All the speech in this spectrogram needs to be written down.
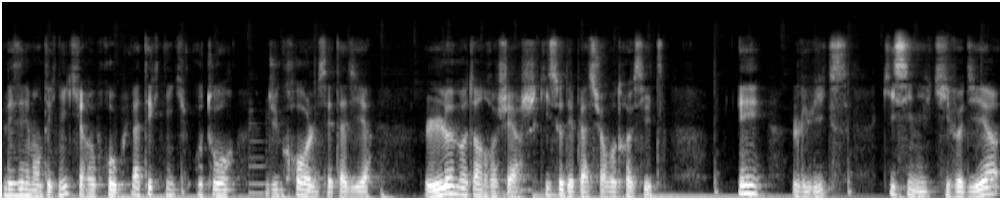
les éléments techniques qui regroupent la technique autour du crawl, c'est-à-dire le moteur de recherche qui se déplace sur votre site, et l'UX qui, signifie, qui veut dire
